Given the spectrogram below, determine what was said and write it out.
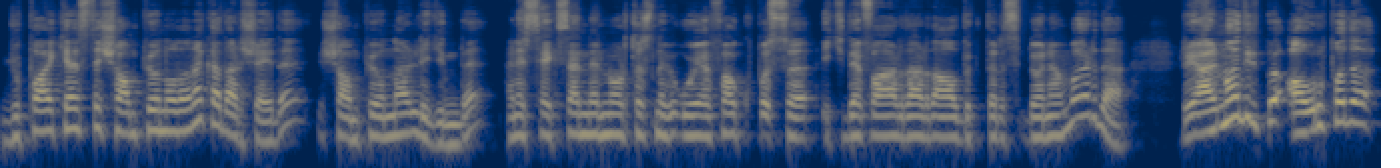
Yupakens'te şampiyon olana kadar şeyde Şampiyonlar Ligi'nde hani 80'lerin ortasında bir UEFA kupası iki defa ardarda arda aldıkları dönem var da Real Madrid böyle Avrupa'da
